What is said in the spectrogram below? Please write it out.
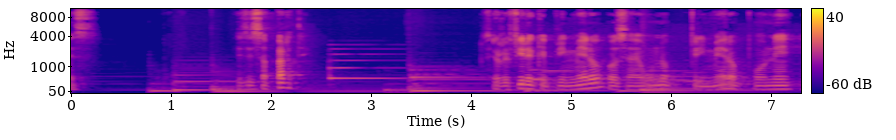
es, es esa parte. Se refiere que primero, o sea, uno primero pone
